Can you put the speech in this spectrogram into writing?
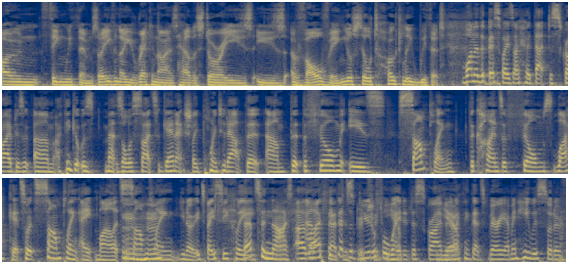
own thing with them. So even though you recognise how the story is, is evolving, you're still totally with it. One of the best ways I heard that described is um, I think it was Matt Zoller Seitz again actually pointed out that um, that the film is sampling the kinds of films like it. So it's sampling Eight Mile. It's sampling. You know, it's basically Mm-hmm. That's a nice- I and like I think that that's a description. beautiful way to describe Yep. it. I think that's very. I mean, he was sort of,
